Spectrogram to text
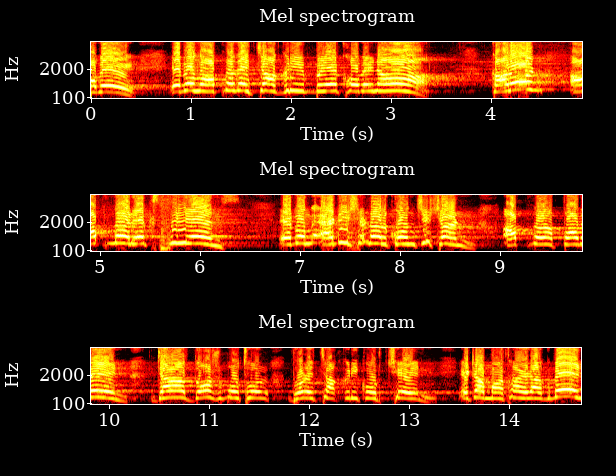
হবে এবং আপনাদের চাকরি ব্রেক হবে না। কারণ আপনার এক্সপিরিয়েন্স এবং অ্যাডিশনাল কনসেশন আপনারা পাবেন যারা দশ বছর ধরে চাকরি করছেন। এটা মাথায় রাখবেন।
